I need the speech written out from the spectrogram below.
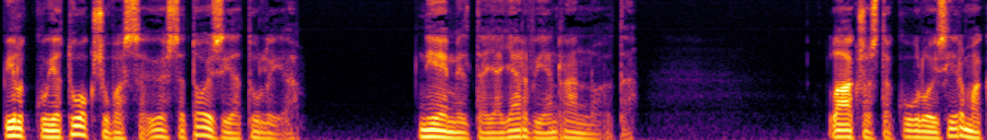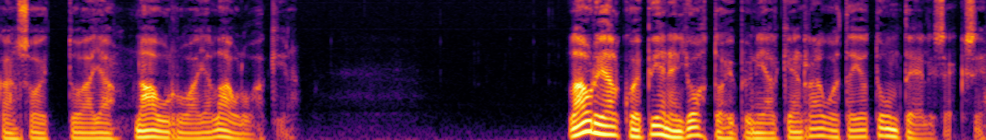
pilkkuja tuoksuvassa yössä toisia tulia, niemiltä ja järvien rannoilta – Laaksosta kuului sirmakan soittoa ja naurua ja lauluakin. Lauri alkoi pienen johtohypyn jälkeen rauhoita jo tunteelliseksi,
